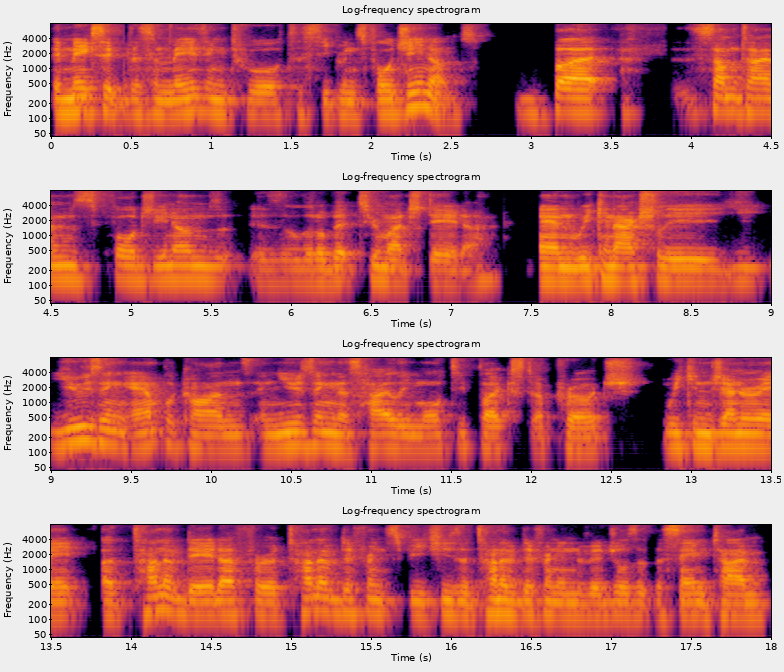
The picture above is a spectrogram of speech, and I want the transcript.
It makes it this amazing tool to sequence full genomes. But sometimes full genomes is a little bit too much data. And we can actually, using amplicons and using this highly multiplexed approach, we can generate a ton of data for a ton of different species, a ton of different individuals at the same time,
